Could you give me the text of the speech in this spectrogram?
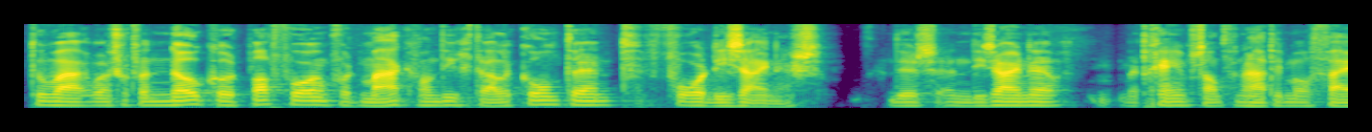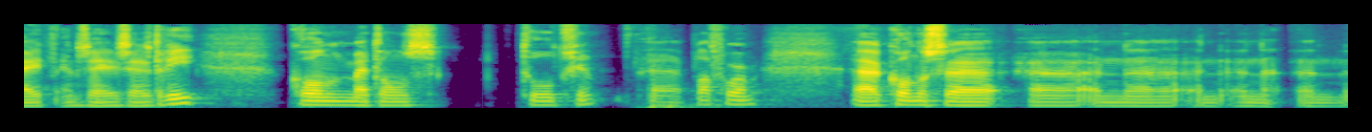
toen waren we een soort van no-code platform voor het maken van digitale content voor designers. Dus een designer met geen verstand van HTML5 en CSS3 kon met ons tooltje, platform, konden ze een, een, een, een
